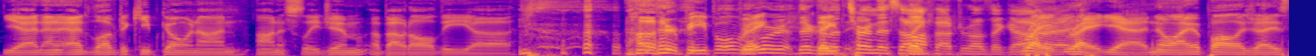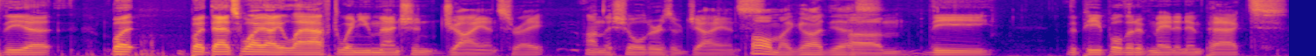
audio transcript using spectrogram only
yeah, and I'd love to keep going on, honestly, Jim, about all the uh, other people. Right? People are- they're going to turn this like- off after I was like, all right, right, right, yeah. No, I apologize. The uh, but but that's why I laughed when you mentioned giants, right? On the shoulders of giants. Oh my God, yes. um, the the people that have made an impact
